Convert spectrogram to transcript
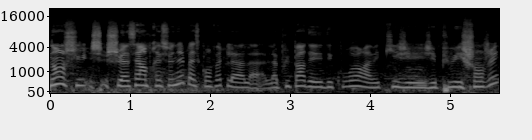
non, je suis, je je suis assez impressionnée parce qu'en fait, la, la- la plupart des, des coureurs avec qui j'ai pu échanger,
